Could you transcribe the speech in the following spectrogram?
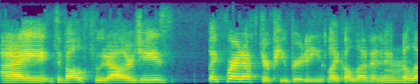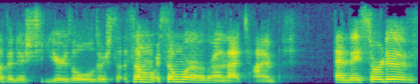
I developed food allergies like right after puberty, like 11, mm. 11ish years old or some, somewhere around that time. And they sort of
